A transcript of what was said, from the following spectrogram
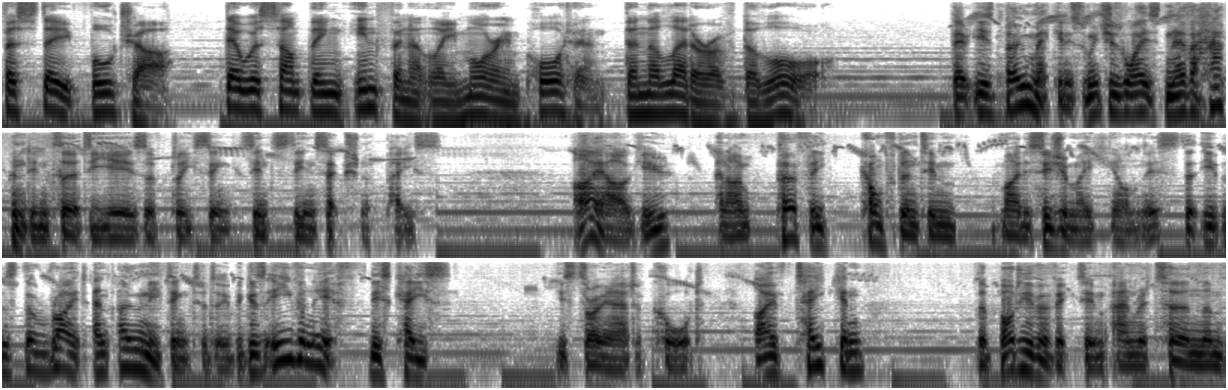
for Steve Fulcher, there was something infinitely more important than the letter of the law. There is no mechanism, which is why it's never happened in 30 years of policing since the inception of PACE. I argue, and I'm perfectly confident in my decision making on this, that it was the right and only thing to do, because even if this case is thrown out of court, I've taken the body of a victim and returned them,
